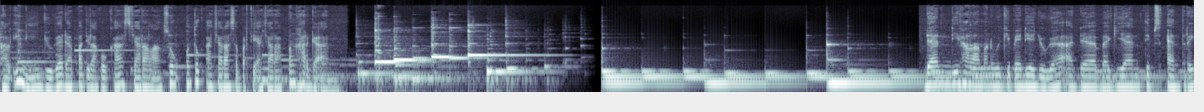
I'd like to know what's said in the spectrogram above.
Hal ini juga dapat dilakukan secara langsung untuk acara seperti acara penghargaan. Dan di halaman Wikipedia juga ada bagian tips and trick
